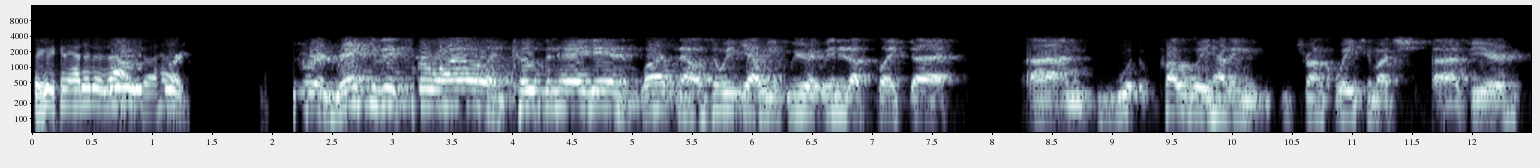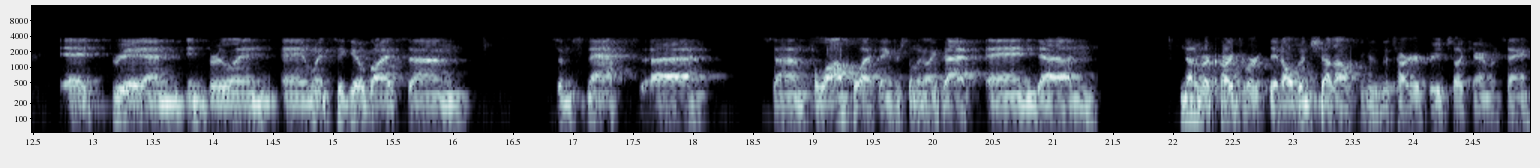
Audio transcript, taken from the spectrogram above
so you can edit it out. Go ahead. We were in Reykjavik for a while, and Copenhagen, and London. No, so we yeah we we, we ended up like uh, um, w- probably having drunk way too much uh, beer at 3 a.m. in Berlin, and went to go buy some some snacks, uh, some falafel I think or something like that, and um, none of our cards worked. They'd all been shut off because of the target breach, like Aaron was saying,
